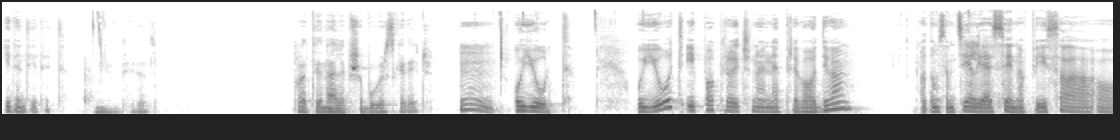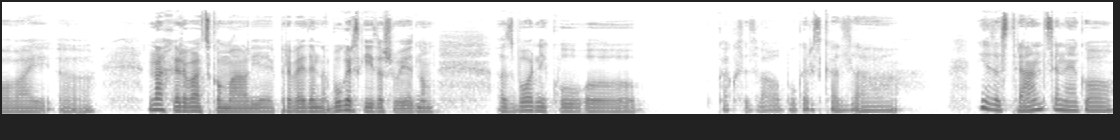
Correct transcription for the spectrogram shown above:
Identitet. Identitet. Koja ti je najljepša bugarska riječ? Mm, ujut. Ujut i poprilično je neprevodiva. O tom sam cijeli esej napisala ovaj, eh, na hrvatskom, ali je preveden na bugarski. Izašao u jednom zborniku, kako se zvao Bugarska za, nije za strance, nego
